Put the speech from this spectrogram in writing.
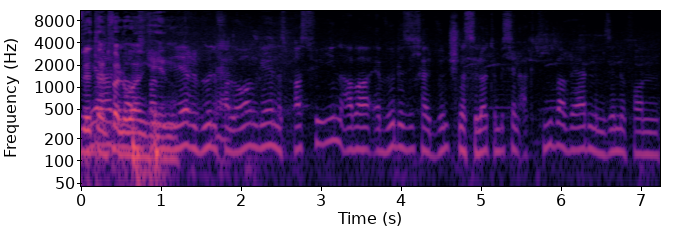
wird Ja, dann verloren genau, das gehen. Familiäre würde verloren gehen, das passt für ihn, aber er würde sich halt wünschen, dass die Leute ein bisschen aktiver werden im Sinne von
